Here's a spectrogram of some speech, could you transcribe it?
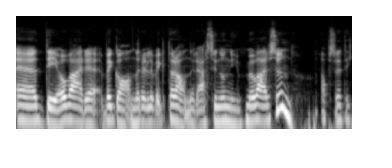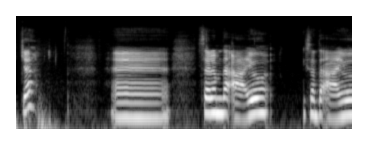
eh, det å være veganer eller vegetarianer er synonymt med å være sunn. Absolutt ikke. Eh, selv om det er jo sant, Det er jo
